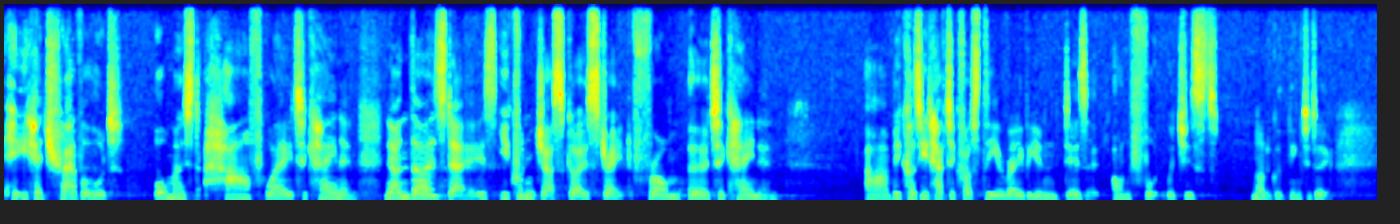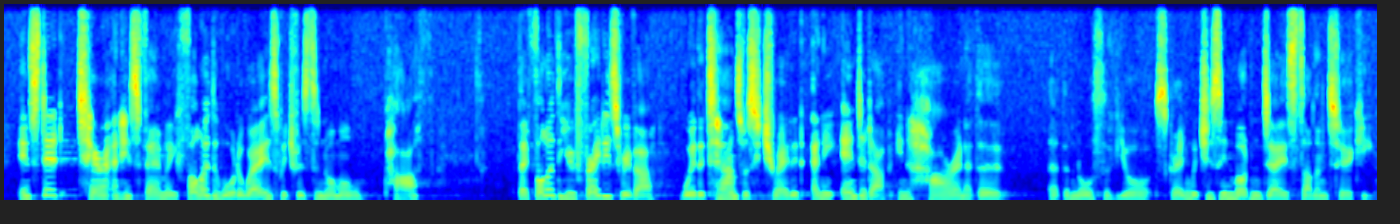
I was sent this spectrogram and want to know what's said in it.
he had travelled almost halfway to Canaan. Now, in those days, you couldn't just go straight from Ur to Canaan uh, because you'd have to cross the Arabian desert on foot, which is not a good thing to do. Instead, Terah and his family followed the waterways, which was the normal path. They followed the Euphrates River, where the towns were situated, and he ended up in Haran at the, at the north of your screen, which is in modern day southern Turkey.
